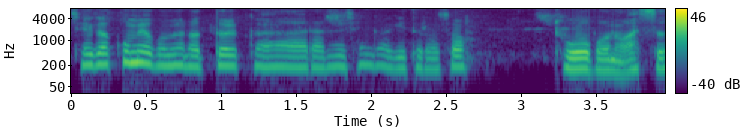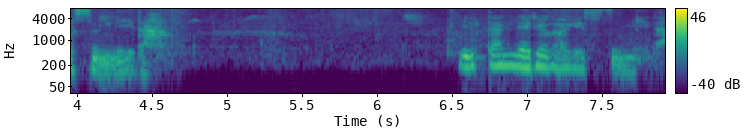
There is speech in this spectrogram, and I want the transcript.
제가 꾸며보면 어떨까라는 생각이 들어서 두어 번 왔었습니다. 일단 내려가겠습니다.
